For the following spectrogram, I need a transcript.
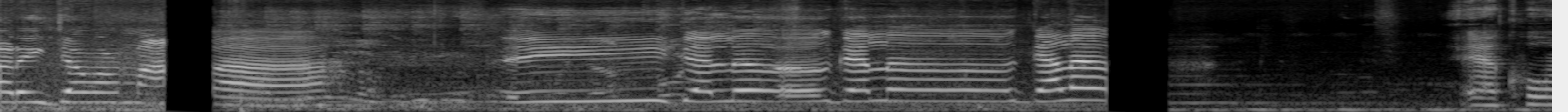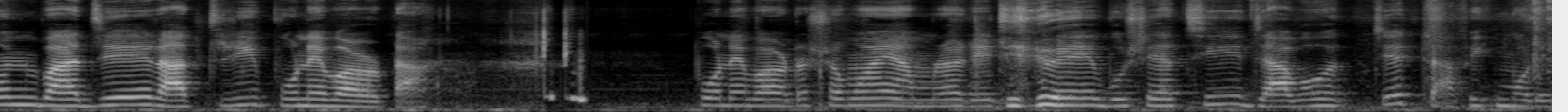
আর এই যে আমার মা। গেল গেল গেল। এখন বাজে রাত্রি পৌনে বারোটা। পৌনে বারোটার সময় আমরা রেডি হয়ে বসে আছি যাব হচ্ছে ট্রাফিক মোড়ে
